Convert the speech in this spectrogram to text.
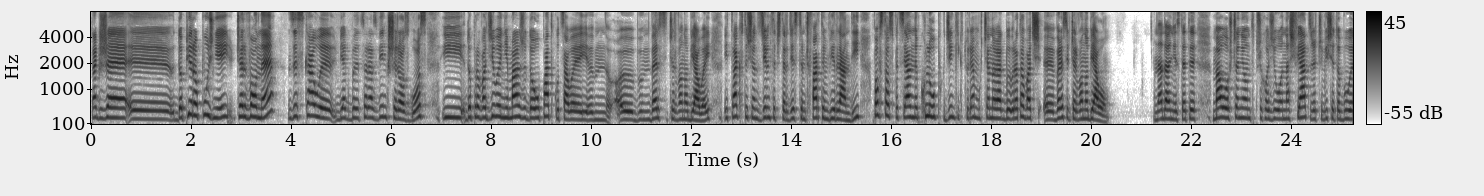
Także yy, dopiero później czerwone zyskały jakby coraz większy rozgłos i doprowadziły niemalże do upadku całej wersji czerwono-białej. I tak w 1944 w Irlandii powstał specjalny klub, dzięki któremu chciano jakby uratować e, wersję czerwono-białą. Nadal niestety mało szczeniąt przychodziło na świat. Rzeczywiście to były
